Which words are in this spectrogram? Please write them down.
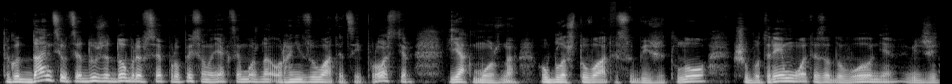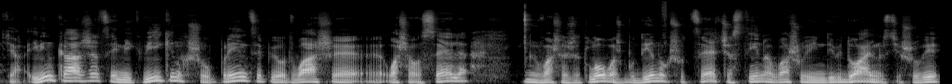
Так от данців це дуже добре все прописано, як це можна організувати цей простір, як можна облаштувати собі житло, щоб отримувати задоволення від життя. І він каже, цей Мік Вікінг, що в принципі, от ваше, е, ваша оселя. Ваше житло, ваш будинок, що це частина вашої індивідуальності, що ви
